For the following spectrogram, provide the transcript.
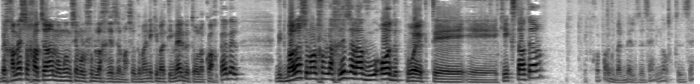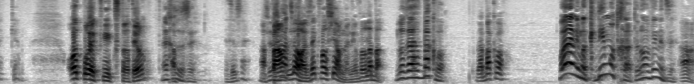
בחמש אחת שעה הם אומרים שהם הולכים להכריז על משהו. גם אני קיבלתי מייל בתור לקוח Pebble. מתברר שהם הולכים להכריז עליו הוא עוד פרויקט אה, אה, Kickstarter. אני כל פעם מתבלבל, זה זה? לא, זה זה, כן. עוד פרויקט Kickstarter. איך זה זה? זה זה. הפעם, לא, זה כבר סיימנו, אני עובר לבא. לא, זה בא כבר. זה הבא כבר. וואלה, אני מקדים אותך, אתה לא מבין את זה. אה.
